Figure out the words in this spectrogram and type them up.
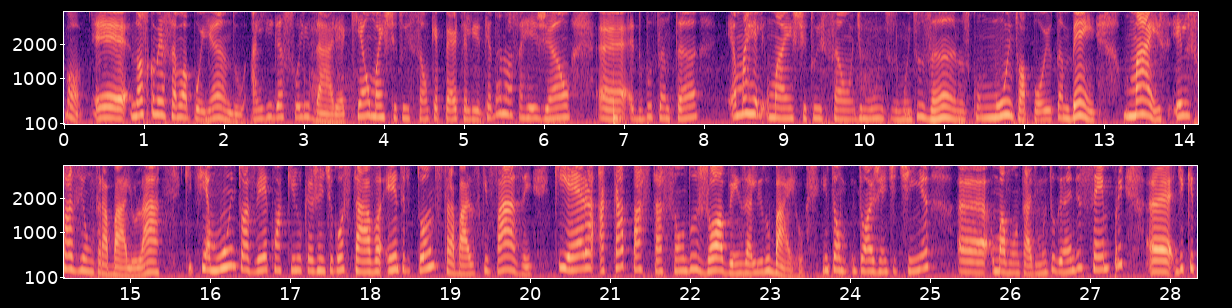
Bom, é, nós começamos apoiando a Liga Solidária, que é uma instituição que é perto ali, que é da nossa região, é, do Butantã, é uma, uma instituição de muitos, muitos anos, com muito apoio também, mas eles faziam um trabalho lá que tinha muito a ver com aquilo que a gente gostava, entre tantos trabalhos que fazem, que era a capacitação dos jovens ali do bairro. Então, então a gente tinha uh, uma vontade muito grande sempre uh, de que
